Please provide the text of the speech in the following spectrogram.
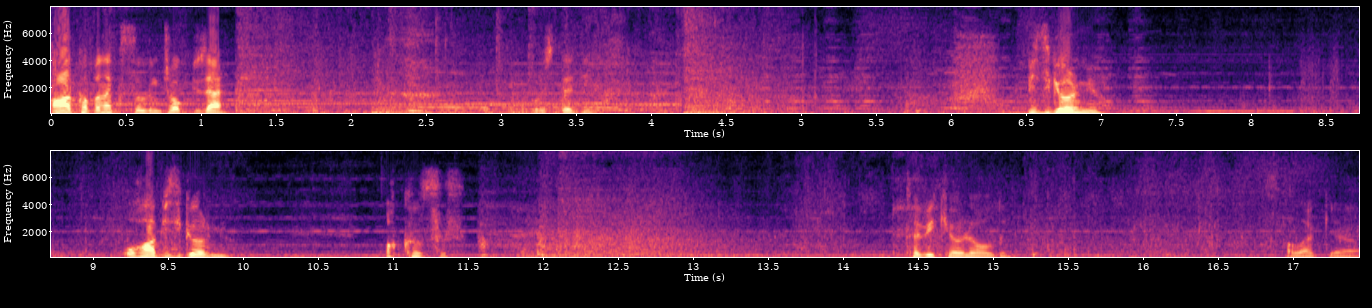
Aa kapına kısıldım çok güzel. Burası da değil. Bizi görmüyor. Oha bizi görmüyor. Akılsız. Tabii ki öyle oldu. Salak ya.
